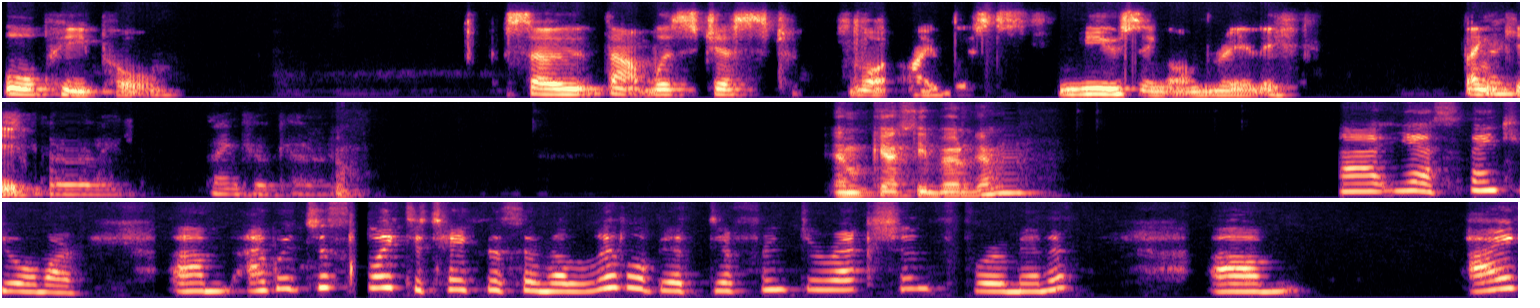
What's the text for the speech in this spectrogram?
all people. So that was just what I was musing on, really. Thank Thanks, you. Caroline. Thank you, Carol. Um, Kathy Bergen. Uh, yes, thank you, Omar. Um, I would just like to take this in a little bit different direction for a minute. Um, I,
